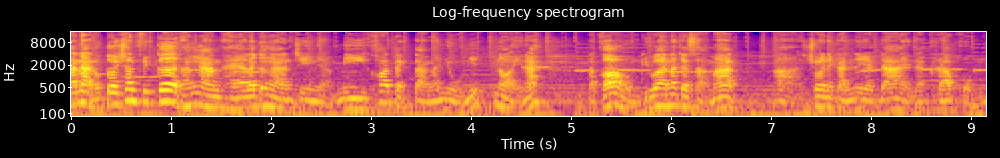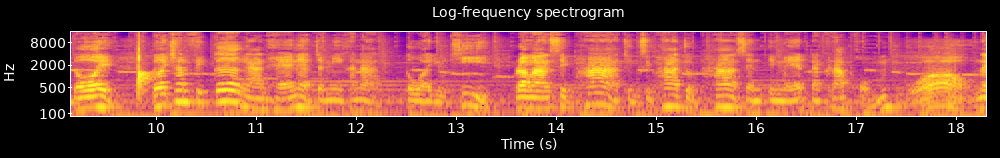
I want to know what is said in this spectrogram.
ขนาดของตัว action figure ทั้งงานแท้และก็งานจีนเนี่ยมีข้อแตกต่างกันอยู่นิดหน่อยนะ แต่ก็ผมคิดว่าน่าจะสามารถอ่าช่วยในการแยกได้นะครับผมโดยตัว action figure งานแท้เนี่ยจะมีขนาดตัวอยู่ที่ประมาณ 15ถึง15.5เซนติเมตรนะครับผมใน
